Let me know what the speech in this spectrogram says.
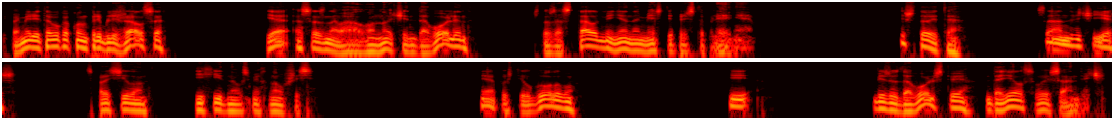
и по мере того, как он приближался, я осознавал, он очень доволен, что застал меня на месте преступления. «Ты что это, сандвич ешь?» — спросил он, ехидно усмехнувшись. Я опустил голову и без удовольствия доел свой сандвич.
